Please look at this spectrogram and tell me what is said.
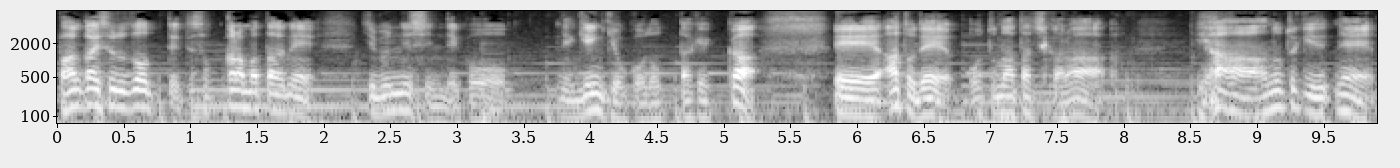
挽回するぞって言って、そこからまたね、自分自身でこう、ね、元気よく踊った結果、えー、後で大人たちから、いやー、あの時ね、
